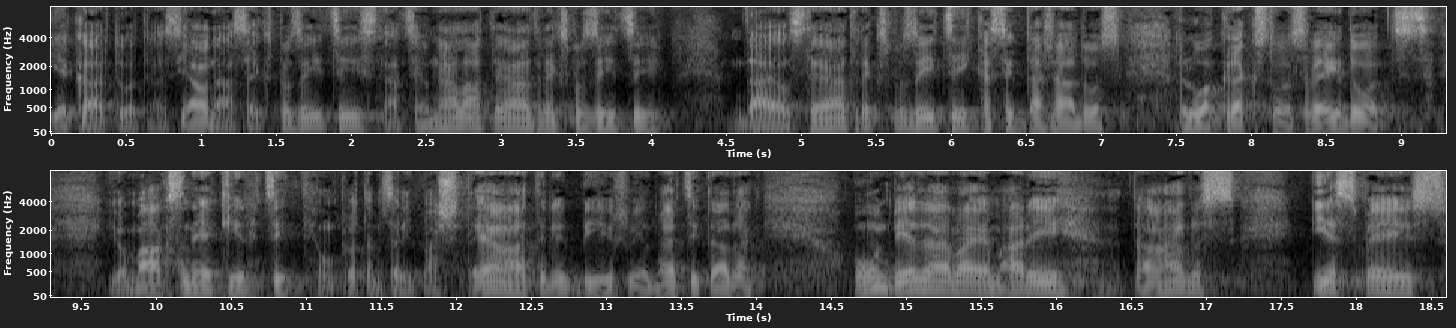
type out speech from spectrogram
iekārtotās jaunās ekspozīcijas, Nacionālā teātra ekspozīcija, Dailas teātra ekspozīcija, kas ir dažādos rokrakstos veidotas, jo mākslinieki ir citi, un, protams, arī paši teātri ir bijuši vienmēr citādāk. Un piedāvājam arī tādas iespējas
